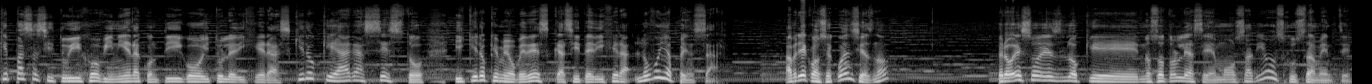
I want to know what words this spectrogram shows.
¿Qué pasa si tu hijo viniera contigo y tú le dijeras, quiero que hagas esto y quiero que me obedezcas y te dijera, lo voy a pensar? Habría consecuencias, ¿no? Pero eso es lo que nosotros le hacemos a Dios justamente.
